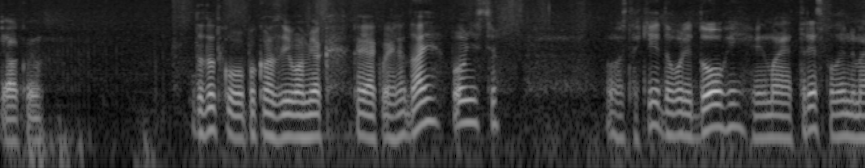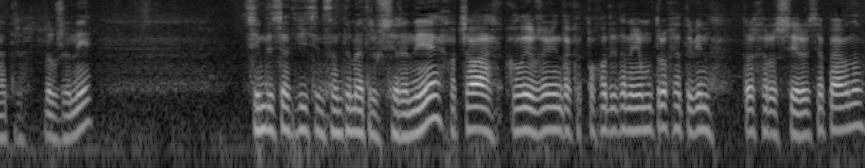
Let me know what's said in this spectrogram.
Дякую. Додатково показую вам, як каяк виглядає повністю. Ось такий доволі довгий, він має 3,5 метри довжини. 78 см ширини. Хоча, коли вже він так походити на ньому трохи, то він трохи розширився, певно.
